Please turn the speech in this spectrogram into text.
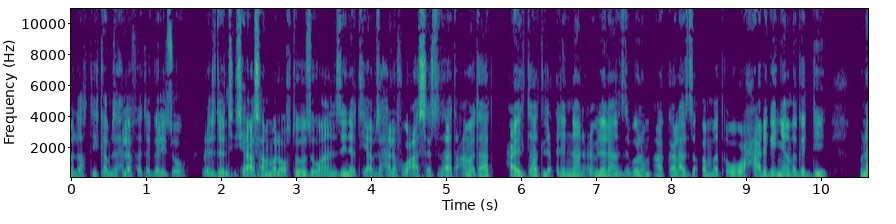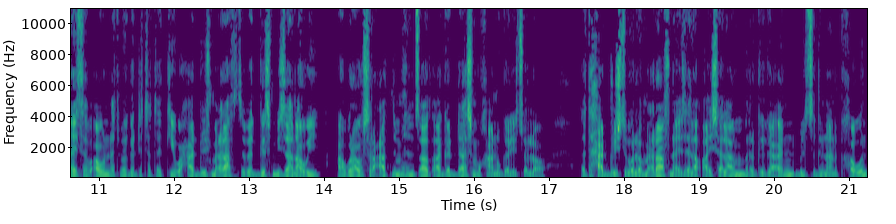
መልእኽቲ ከም ዘሕለፈ ተገሊጹ። ፕረዚደንት ኢሳያስ ኣብ መልእኽቱ፣ እዚ እዋን'ዚ ነቲ ኣብ ዝሓለፉ ዓሰርተታት ዓመታት ሓይልታት ልዕልናን ዕብለላን ዝበሎም ኣካላት ዘቐመጠዎ ሓደገኛ መገዲ ብናይ ሰብኣውነት መገዲ ተተኪኡ ሓዱሽ ምዕራፍ ዘበግስ ሚዛናዊ ኣህጉራዊ ስርዓት ንምህንጻጽ ኣገዳሲ ምዃኑ ገሊጹ ኣሎ። እቲ ሓዱሽ ዝበሎ ምዕራፍ ናይ ዘላቓይ ሰላም፣ ምርግጋእን ብልጽግናን ክኸውን፣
